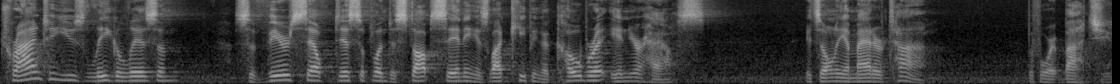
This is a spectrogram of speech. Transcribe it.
Trying to use legalism, severe self discipline to stop sinning is like keeping a cobra in your house. It's only a matter of time before it bites you.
